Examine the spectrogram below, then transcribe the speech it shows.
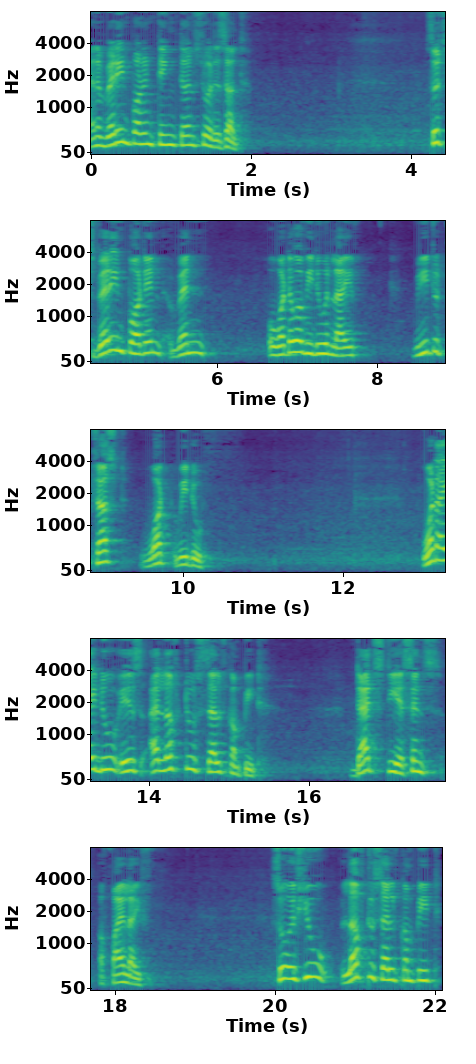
And a very important thing turns to a result. So it's very important when whatever we do in life, we need to trust what we do what I do is I love to self compete. That's the essence of my life. So if you love to self compete,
